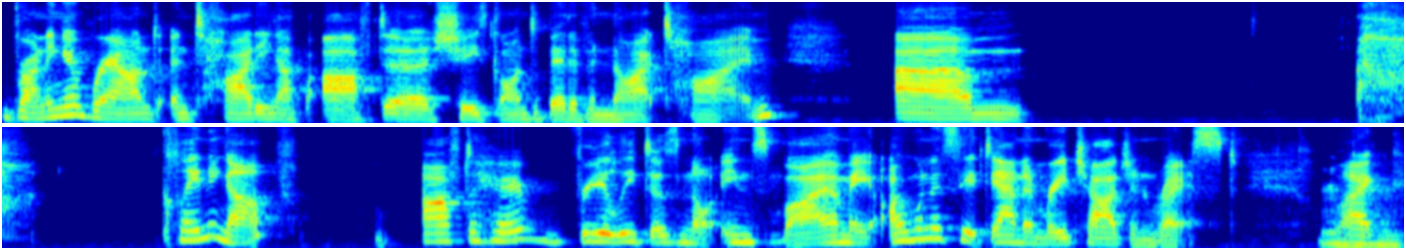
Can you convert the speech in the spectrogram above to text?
running around and tidying up after she's gone to bed of a night time, um, cleaning up after her really does not inspire me. I want to sit down and recharge and rest like mhm.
